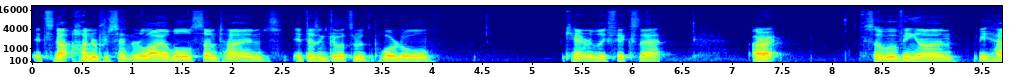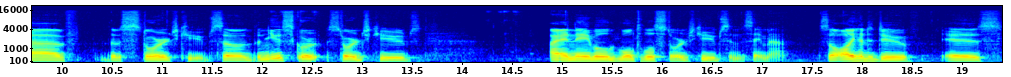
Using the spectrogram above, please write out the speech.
it's not 100% reliable. Sometimes it doesn't go through the portal. Can't really fix that. Alright, so moving on, we have the storage cubes. So the new score storage cubes, I enabled multiple storage cubes in the same map. So all you had to do is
